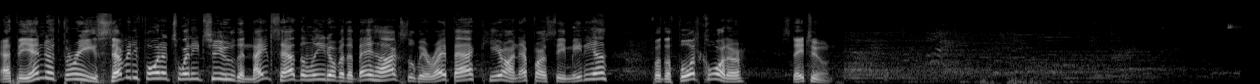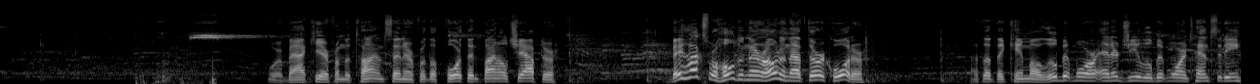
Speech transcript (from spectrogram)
At the end of three, 74 to 22, the Knights have the lead over the Bayhawks. We'll be right back here on FRC Media for the fourth quarter. Stay tuned. We're back here from the Taunton Center for the fourth and final chapter. Bayhawks were holding their own in that third quarter. I thought they came out a little bit more energy, a little bit more intensity.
